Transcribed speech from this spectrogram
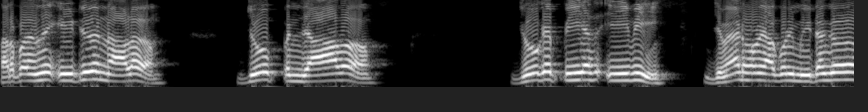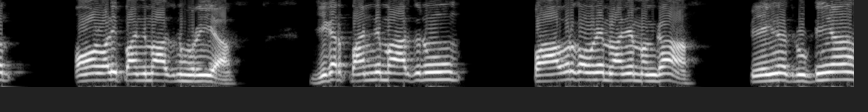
ਹਰਪ੍ਰੀਤ ਸਿੰਘ ਈਟੀ ਦੇ ਨਾਲ ਜੋ ਪੰਜਾਬ, ਜੋ ਕਿ ਪੀਐਸਈਬੀ ਜਮੈਂਟ ਹੋਣੇ ਆਗੂ ਦੀ ਮੀਟਿੰਗ ਆਉਣ ਵਾਲੀ 5 ਮਾਰਚ ਨੂੰ ਹੋ ਰਹੀ ਆ। ਜੇਕਰ 5 ਮਾਰਚ ਨੂੰ ਪਾਵਰ ਕੌਮ ਦੇ ਮੁਲਾਜ਼ਮ ਮੰਗਾਂ? ਪੇਸ਼ੀਆਂ ਤਰੁੱਟੀਆਂ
